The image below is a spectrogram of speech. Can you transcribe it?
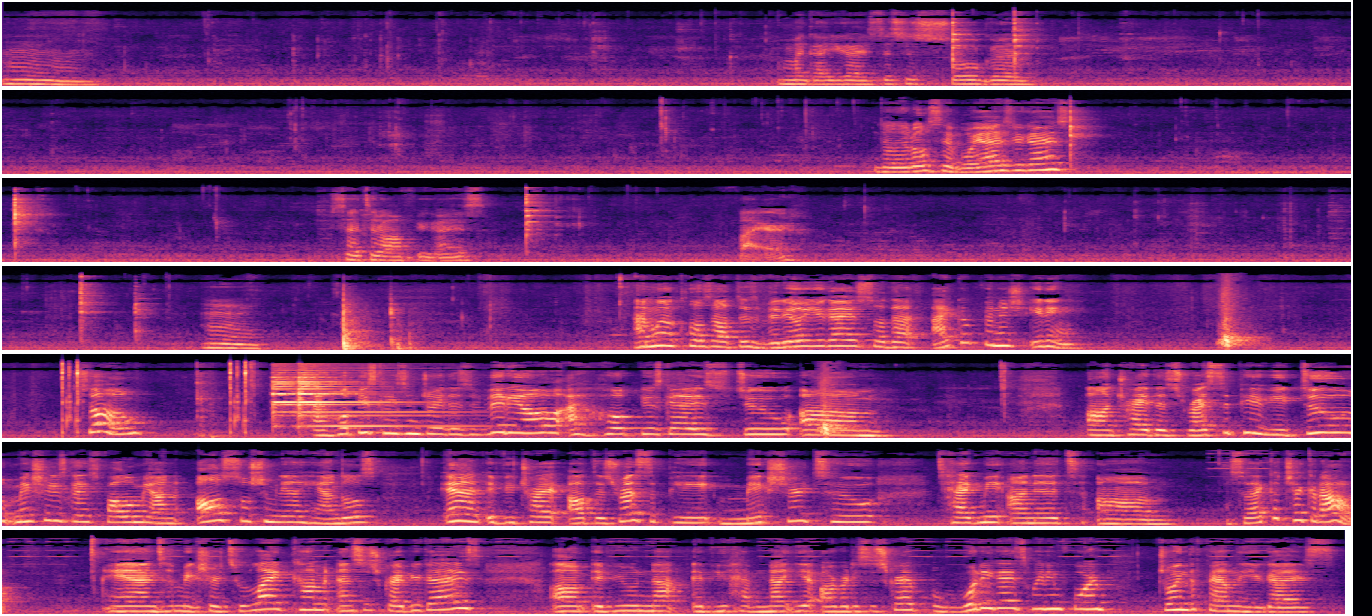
Mmm. Oh my god, you guys, this is so good. The little cebollas, you guys, sets it off, you guys. Fire. Mmm. I'm gonna close out this video, you guys, so that I can finish eating. So, I hope you guys enjoyed this video. I hope you guys do um, uh, try this recipe. If you do, make sure you guys follow me on all social media handles. And if you try out this recipe, make sure to tag me on it um, so I could check it out. And make sure to like, comment, and subscribe, you guys. Um, if you not if you have not yet already subscribed, what are you guys waiting for? Join the family, you guys.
